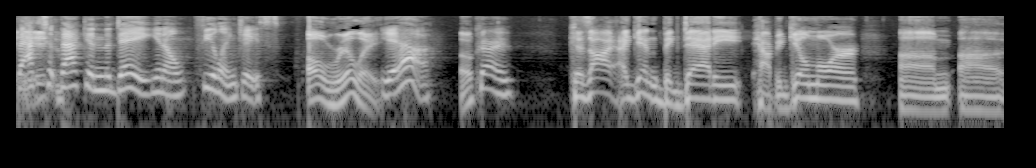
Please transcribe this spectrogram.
back to back in the day, you know, feeling Jace. Oh, really? Yeah. Okay. Because I, again, Big Daddy, Happy Gilmore. Um, uh,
